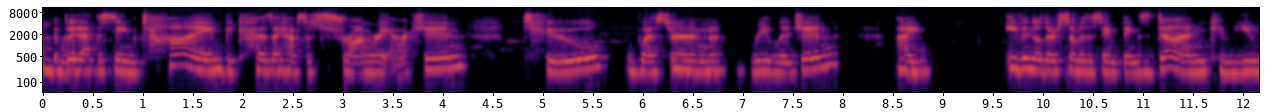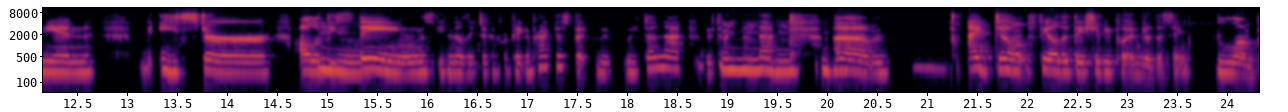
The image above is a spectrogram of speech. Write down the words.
Mm-hmm. But at the same time, because I have such strong reaction to Western mm-hmm. religion, I mm-hmm even though there's some of the same things done communion easter all of mm-hmm. these things even though they took it from pagan practice but we've, we've done that we've talked mm-hmm. about that mm-hmm, mm-hmm. um, i don't feel that they should be put into the same lump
